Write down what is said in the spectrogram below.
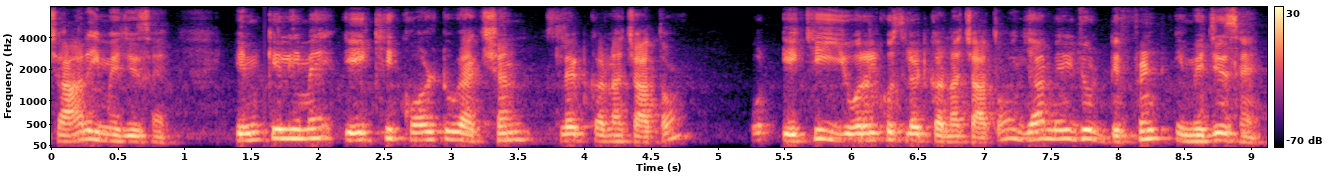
चार इमेजेस हैं, इनके लिए मैं एक ही कॉल टू एक्शन सिलेक्ट करना चाहता हूँ और एक ही यूआरएल को सिलेक्ट करना चाहता हूँ, या मेरी जो डिफरेंट इमेजेस हैं,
